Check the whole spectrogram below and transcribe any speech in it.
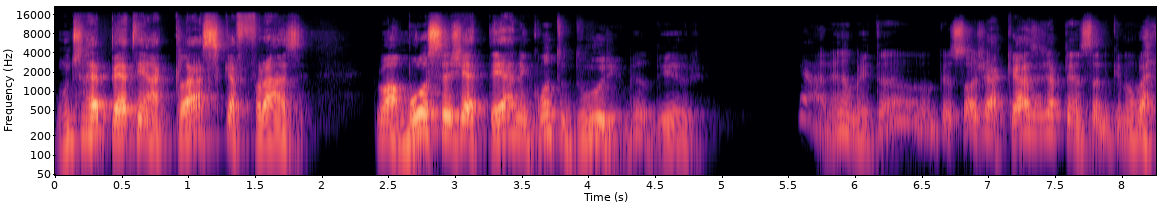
Muitos repetem a clássica frase: que o amor seja eterno enquanto dure. Meu Deus. Caramba, então o pessoal já casa já pensando que não vai.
